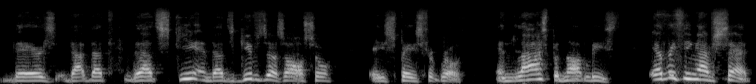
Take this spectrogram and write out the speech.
There's that that that's key, and that gives us also a space for growth. And last but not least, everything I've said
